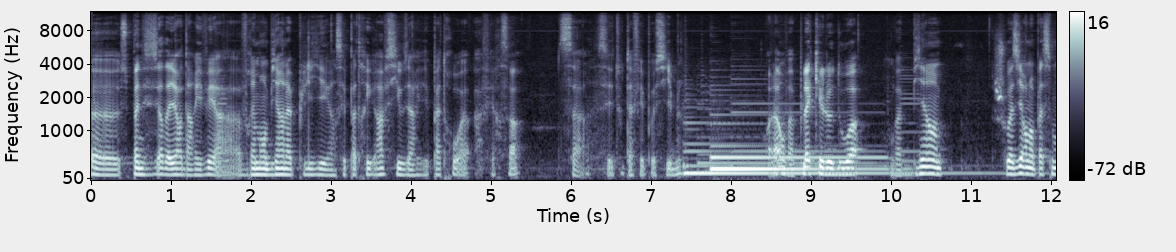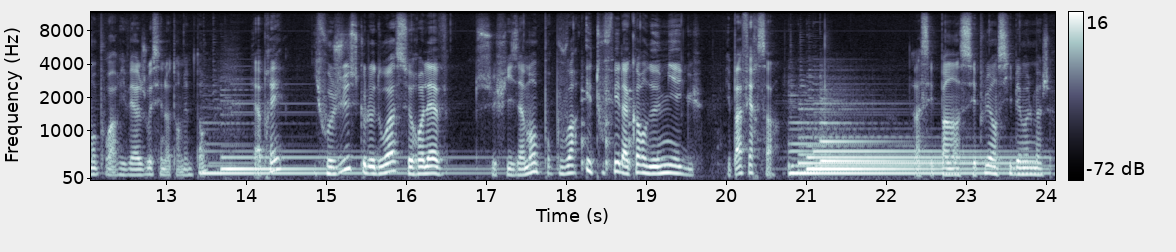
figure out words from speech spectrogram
Euh, c'est pas nécessaire d'ailleurs d'arriver à vraiment bien la plier, hein. c'est pas très grave si vous n'arrivez pas trop à, à faire ça. Ça, c'est tout à fait possible. Voilà, on va plaquer le doigt, on va bien choisir l'emplacement pour arriver à jouer ces notes en même temps. Et après, il faut juste que le doigt se relève suffisamment pour pouvoir étouffer la corde de mi aigu, et pas faire ça. Là, c'est plus un si bémol majeur.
